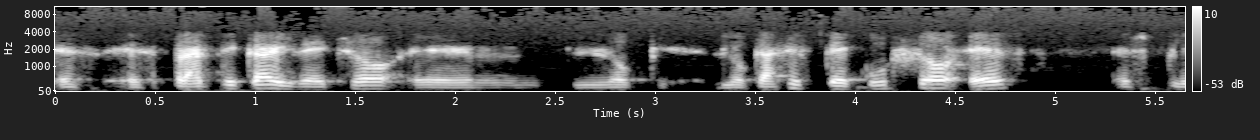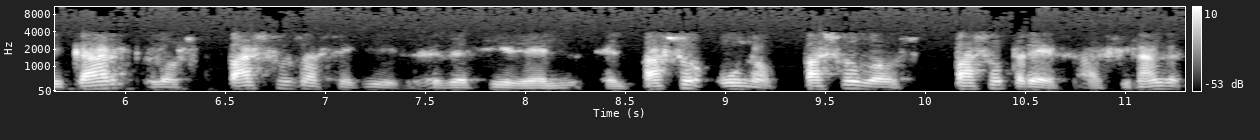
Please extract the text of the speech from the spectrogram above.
es, práctica y de hecho em, lo, que, lo que hace este curso es explicar los pasos a seguir, es decir, el, el paso uno, paso dos, paso tres. Al final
